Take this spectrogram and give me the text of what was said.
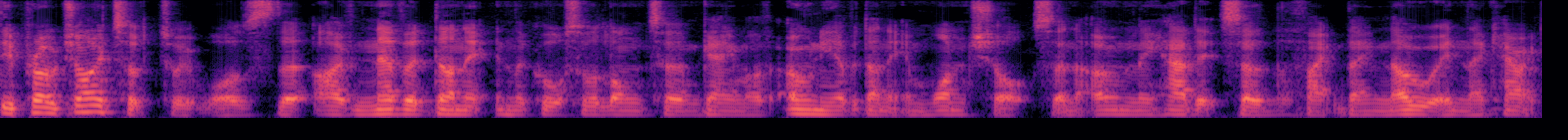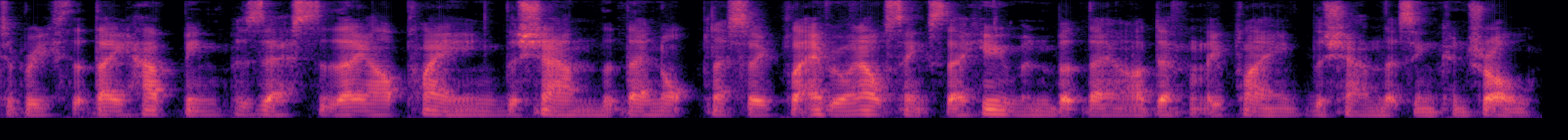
the approach I took to it was that I've never done it in the course of a long term game. I've only ever done it in one shots, and only had it so the fact they know in their character brief that they have been possessed, that they are playing the Shan, that they're not necessarily play- everyone else thinks they're human, but they are definitely playing the Shan that's in control.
